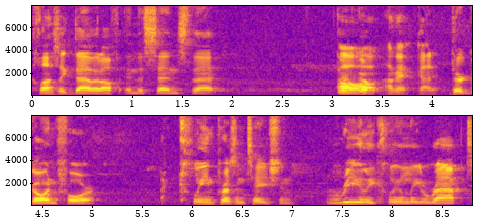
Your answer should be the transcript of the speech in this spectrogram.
Classic Davidoff in the sense that Oh, go- oh, okay, got it. they're going for a clean presentation, really cleanly wrapped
